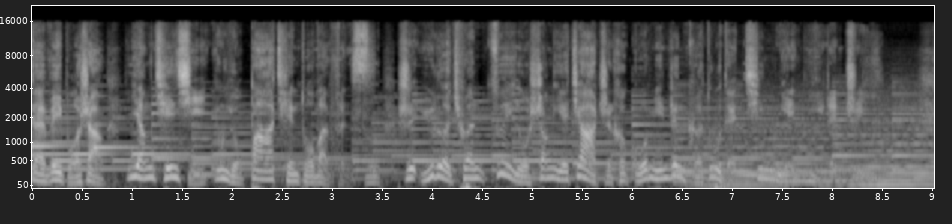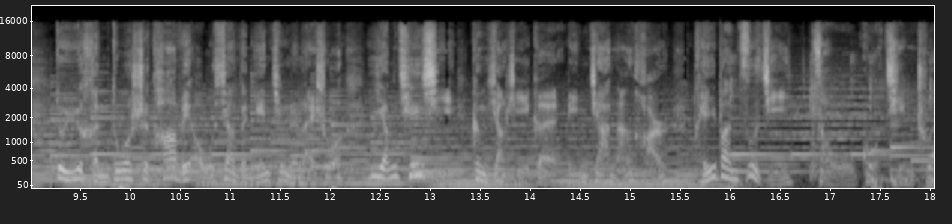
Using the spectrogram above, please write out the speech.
在微博上，易烊千玺拥有八千多万粉丝，是娱乐圈最有商业价值和国民认可度的青年艺人之一。对于很多视他为偶像的年轻人来说，易烊千玺更像是一个邻家男孩，陪伴自己走过青春。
